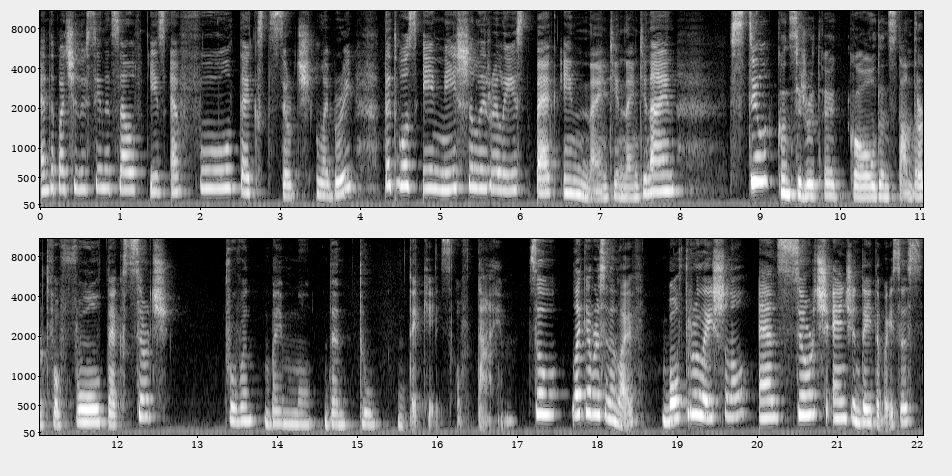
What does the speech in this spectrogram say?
And Apache Lucene itself is a full text search library that was initially released back in 1999, still considered a golden standard for full text search, proven by more than two decades of time. So, like everything in life, both relational and search engine databases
